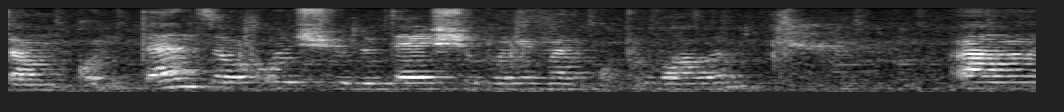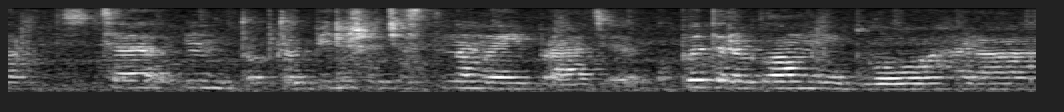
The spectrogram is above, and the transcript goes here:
там контент, заохочую людей, щоб вони в мене купували. Це тобто більша частина моєї праці. Купити рекламу у блогера,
